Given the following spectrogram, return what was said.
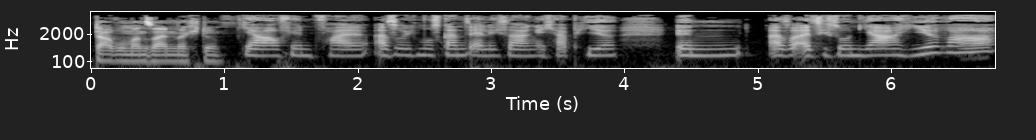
da, wo man sein möchte. Ja, auf jeden Fall. Also ich muss ganz ehrlich sagen, ich habe hier in, also als ich so ein Jahr hier war,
